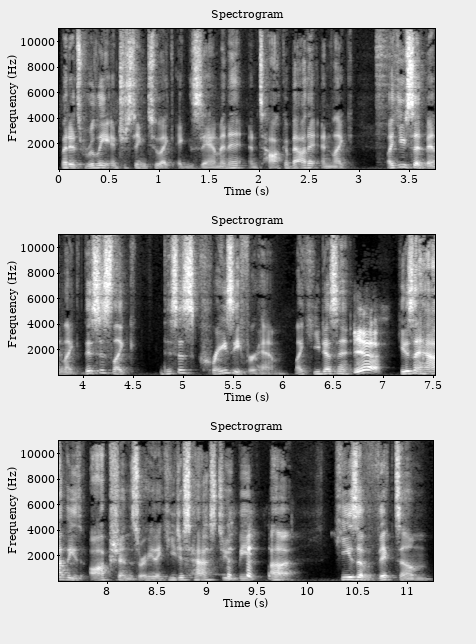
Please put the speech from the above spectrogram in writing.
but it's really interesting to like examine it and talk about it, and like like you said, Ben, like this is like this is crazy for him. Like he doesn't yeah. he doesn't have these options or he like he just has to be uh he's a victim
